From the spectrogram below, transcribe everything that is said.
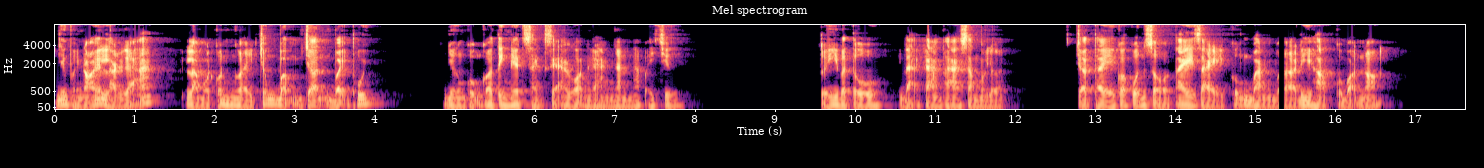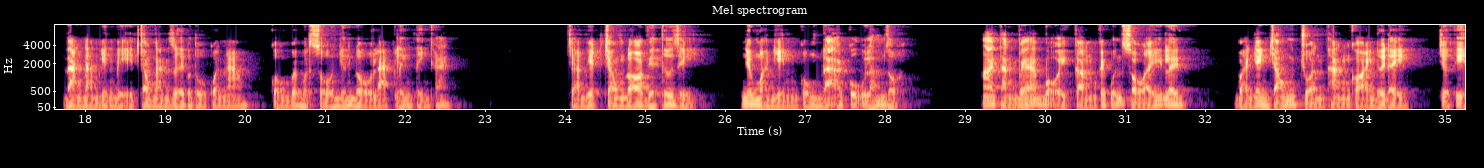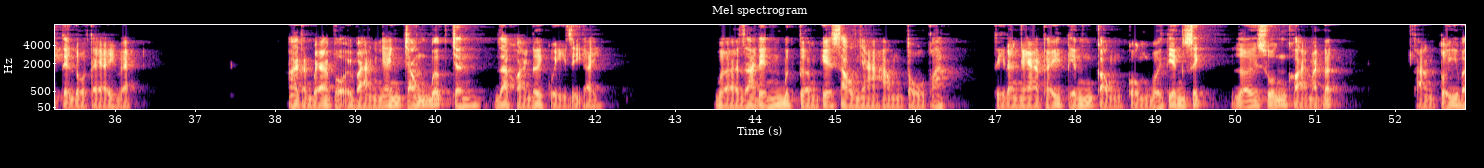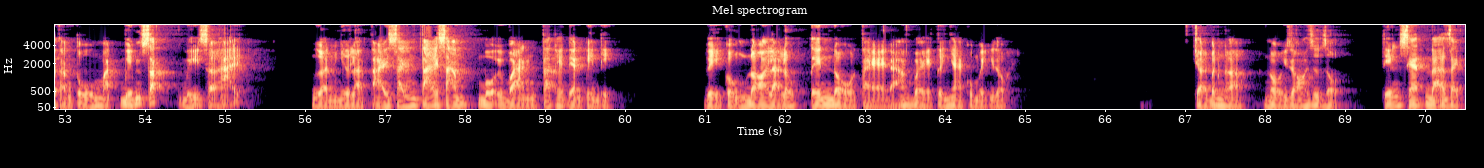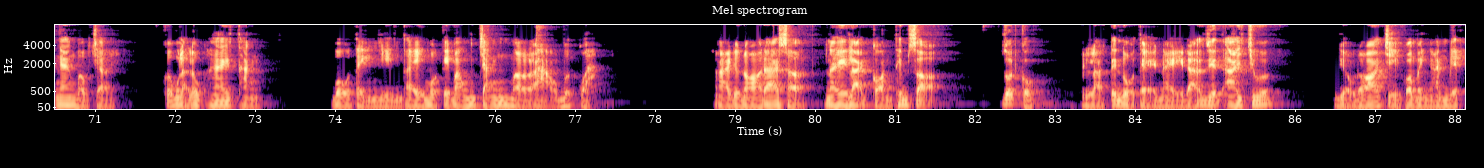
nhưng phải nói là gã là một con người trông bậm trận vậy thôi nhưng cũng có tính nét sạch sẽ gọn gàng ngăn nắp ấy chứ. Túy và Tú đã khám phá xong một lượt, Chợt thấy có cuốn sổ tay dày Cũng bằng bờ đi học của bọn nó. Đang nằm yên bị trong ngăn dưới của tủ quần áo, Cùng với một số những đồ lạc linh tinh khác. Chả biết trong đó viết thứ gì, Nhưng mà nhìn cũng đã cũ lắm rồi. Hai thằng bé bội cầm cái cuốn sổ ấy lên Và nhanh chóng chuẩn thẳng khỏi nơi đây Trước khi tên đồ tè ấy về. Hai thằng bé vội vàng nhanh chóng bước chân ra khỏi nơi quỷ dị ấy. Vừa ra đến bức tường phía sau nhà hòng tổ thoát thì đã nghe thấy tiếng cổng cùng với tiếng xích rơi xuống khỏi mặt đất. Thằng Túy và thằng Tú mặt biến sắc vì sợ hãi. Gần như là tái xanh, tái xám Bội vàng tắt hết đèn pin đi Vì cũng đó là lúc tên đồ tè đã về tới nhà của mình rồi Trời bất ngờ, nổi gió dữ dội Tiếng sét đã rạch ngang bầu trời Cũng là lúc hai thằng Vô tình nhìn thấy một cái bóng trắng mờ ảo bước qua. Hai đứa nó đã sợ, Nay lại còn thêm sợ. Rốt cục là tên đồ tệ này đã giết ai chưa Điều đó chỉ có mình hắn biết.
